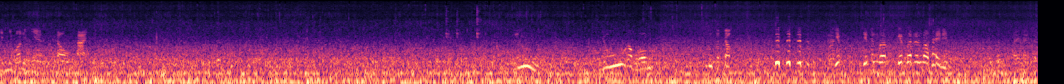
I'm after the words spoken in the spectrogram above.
กินอยี่บ้านอย่างเงี้ยเก่าตายยูยูครับ ผมดูกระจกเก็บเก็บเป็นเบิร์ดเก็บเบิร์ดเป็นเบิร์ดใส่ดิไปไหนกัน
